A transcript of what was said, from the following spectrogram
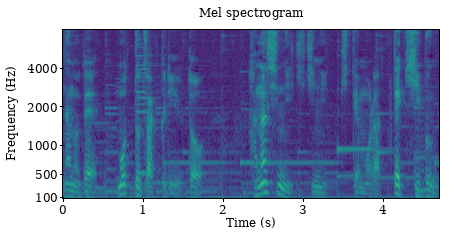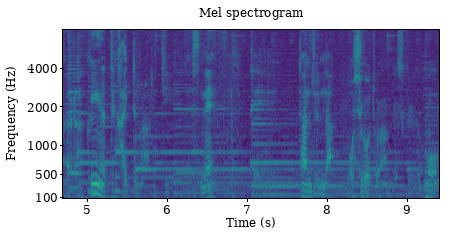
なのでもっとざっくり言うと話に聞きに来てもらって気分が楽になって帰ってもらうっていうですね、単純なお仕事なんですけれども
